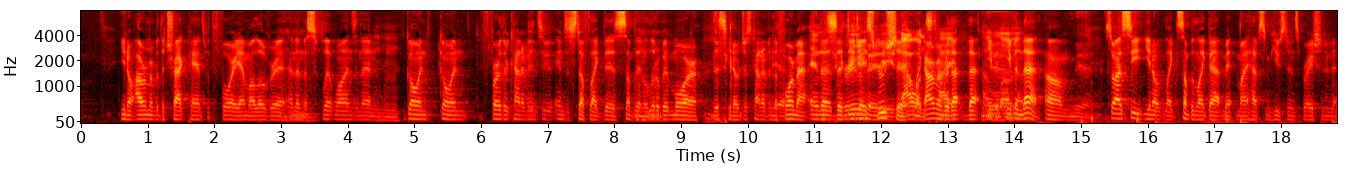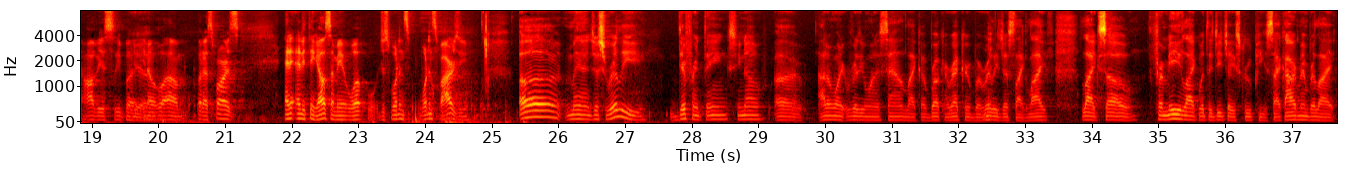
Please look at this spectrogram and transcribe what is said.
you know i remember the track pants with the 4 a.m all over it and then the Mm-hmm. split ones and then going going further kind of into into stuff like this something a little bit more sc- you know just kind of in the yeah. format And the, the the dj screw shit like i remember tight. that that I even even that. that, um Yeah. so i see you know like something like that may, might have some houston inspiration in it obviously but you know um but as far as any, anything else i mean what just what ins- what inspires you Uh, man, just really different things, you know. Uh, I don't want, really want to sound like a broken record, but really just like life. Like, so for me, like with the DJ Screw piece, like I remember like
